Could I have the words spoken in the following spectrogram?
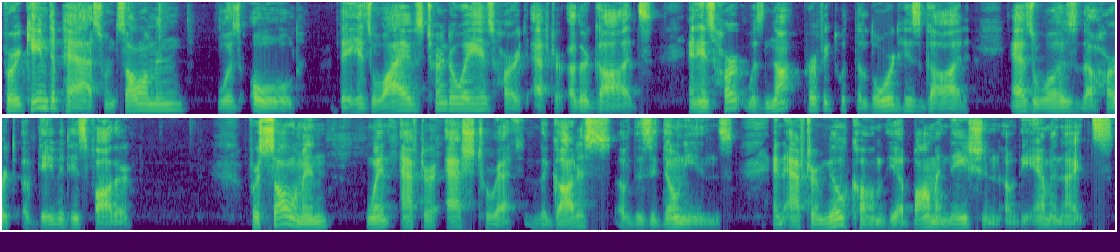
For it came to pass when Solomon was old that his wives turned away his heart after other gods, and his heart was not perfect with the Lord his God, as was the heart of David his father. For Solomon went after Ashtoreth, the goddess of the Zidonians, and after Milcom, the abomination of the Ammonites.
